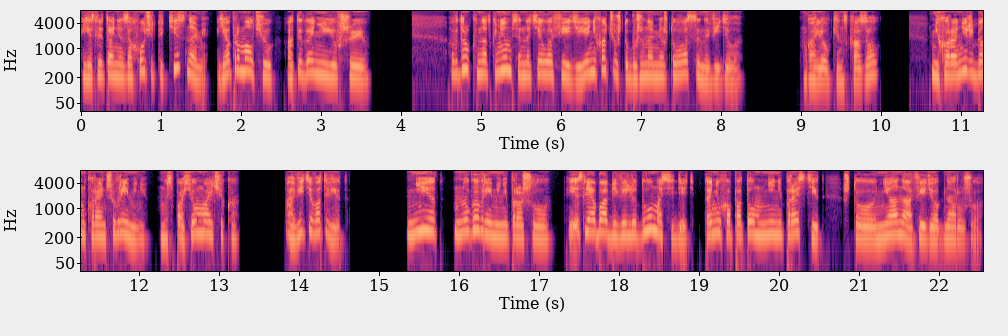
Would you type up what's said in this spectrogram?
если Таня захочет идти с нами, я промолчу, а ты гони ее в шею. Вдруг наткнемся на тело Феди, я не хочу, чтобы жена мертвого сына видела. Горелкин сказал, не хорони ребенка раньше времени, мы спасем мальчика. А Витя в ответ, нет, много времени прошло. Если о бабе велю дома сидеть, Танюха потом мне не простит, что не она Федю обнаружила.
